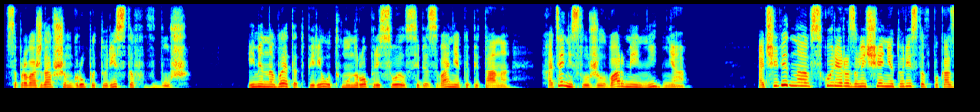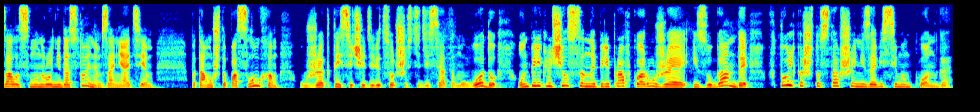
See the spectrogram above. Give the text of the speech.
сопровождавшим группы туристов в буш. Именно в этот период Мунро присвоил себе звание капитана, хотя не служил в армии ни дня. Очевидно, вскоре развлечение туристов показалось Мунро недостойным занятием, потому что, по слухам, уже к 1960 году он переключился на переправку оружия из Уганды в только что ставшее независимым Конго.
